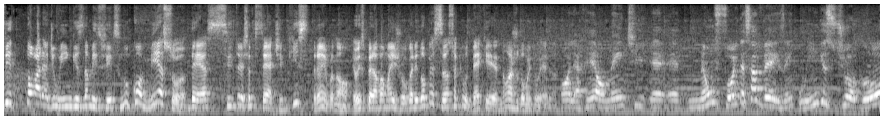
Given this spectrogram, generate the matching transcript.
Vitória de Wings da Misfits no começo desse terceiro set. Que estranho, Brunão. Eu esperava mais jogo ali do Pessan, só que o deck não ajudou muito ele, né? Olha, realmente é, é, não foi dessa vez, hein? O Wings jogou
